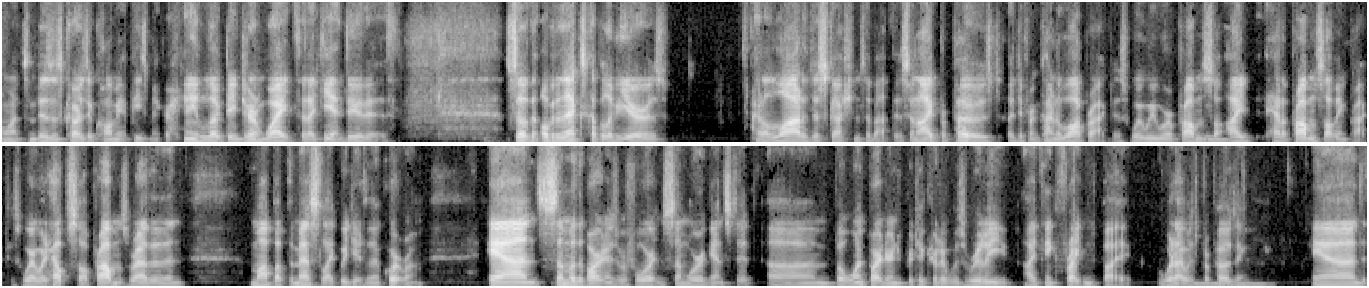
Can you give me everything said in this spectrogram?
I want some business cards that call me a peacemaker. And he looked, he turned white, said, I can't do this. So the, over the next couple of years, I had a lot of discussions about this. And I proposed a different kind of law practice where we were a problem mm-hmm. I had a problem solving practice where it would help solve problems rather than mop up the mess like we did in the courtroom. And some of the partners were for it and some were against it. Um, but one partner in particular was really, I think, frightened by what I was proposing. And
